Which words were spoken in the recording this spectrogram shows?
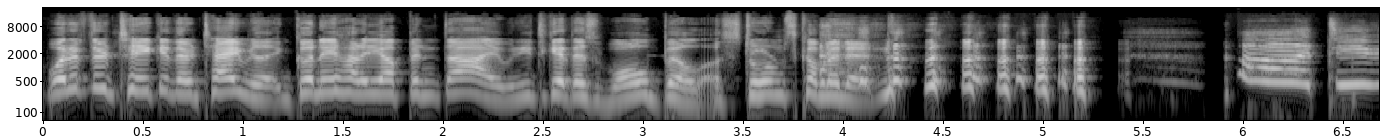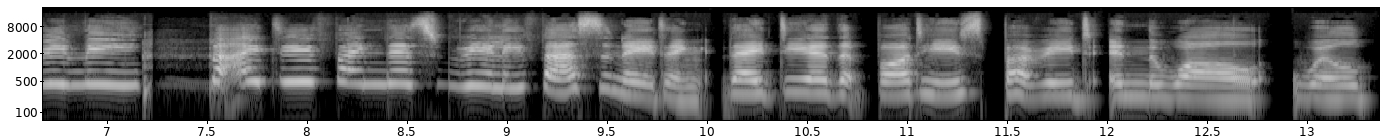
what if they're taking their time? You're like, gonna hurry up and die. We need to get this wall built. A storm's coming in. Oh, dearie me. But I do find this really fascinating. The idea that bodies buried in the wall will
